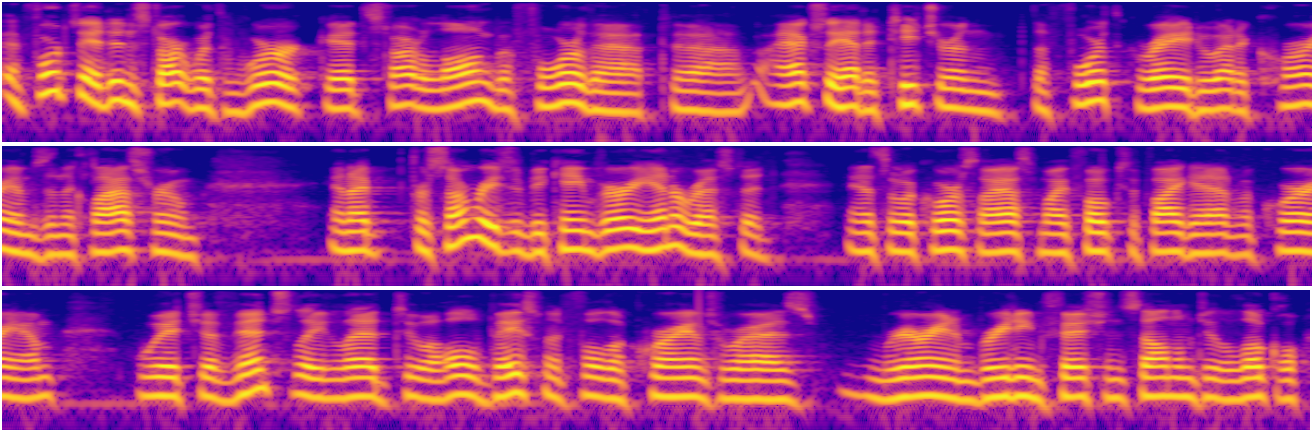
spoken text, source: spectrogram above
unfortunately, I didn't start with work. It started long before that. Uh, I actually had a teacher in the fourth grade who had aquariums in the classroom, and I, for some reason, became very interested. And so, of course, I asked my folks if I could have an aquarium, which eventually led to a whole basement full of aquariums where I was rearing and breeding fish and selling them to the local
